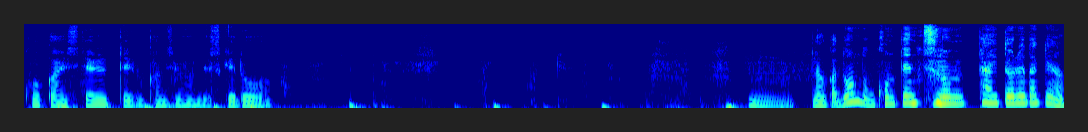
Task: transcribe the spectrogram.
公開してるっていう感じなんですけど。うん、なんかどんどんコンテンツのタイトルだけが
